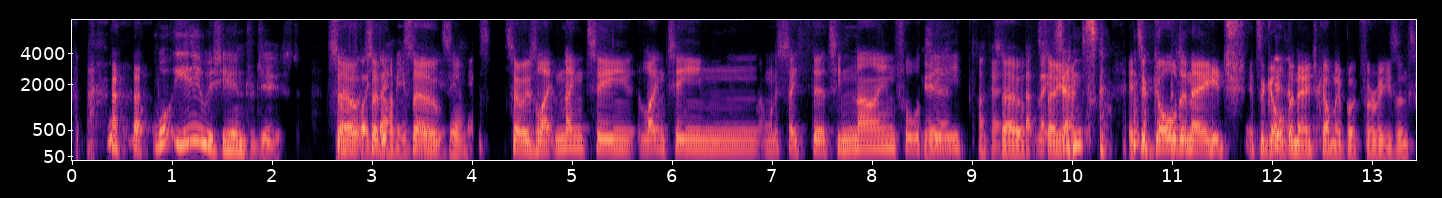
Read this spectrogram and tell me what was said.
what, what, year was she introduced? So, like so, the, so, yeah. so it was like 19, 19 I want to say 39, 40. Yeah. Okay. So, so yeah, it's, it's, a golden age. It's a golden age comic book for reasons.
